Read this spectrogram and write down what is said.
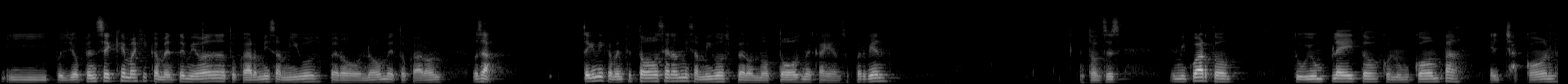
y pues yo pensé que mágicamente me iban a tocar mis amigos pero no me tocaron o sea técnicamente todos eran mis amigos, pero no todos me caían súper bien. Entonces, en mi cuarto tuve un pleito con un compa, el chacón,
